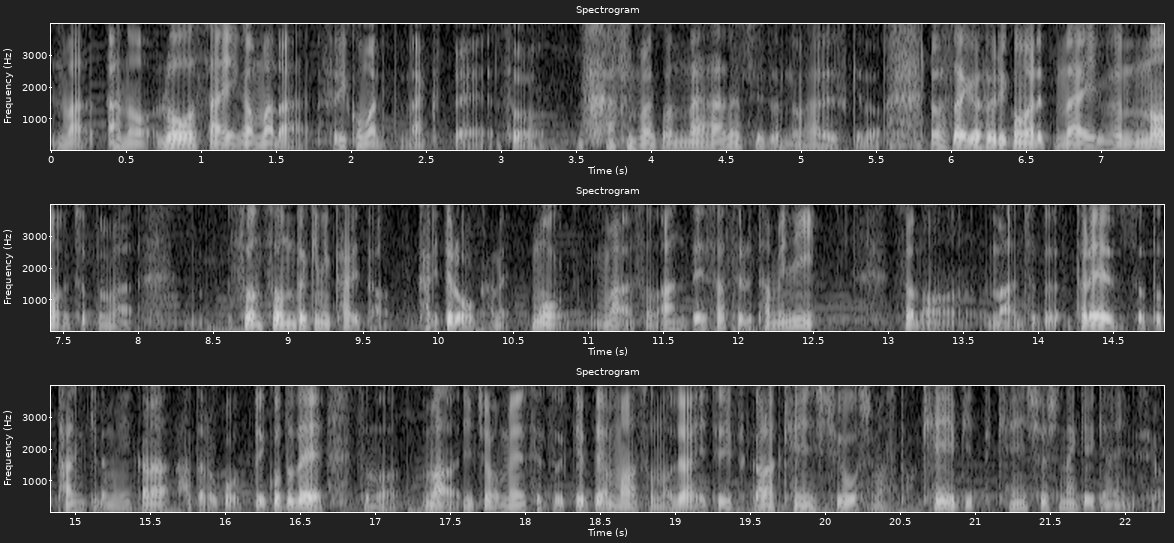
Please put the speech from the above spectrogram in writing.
まあ、あの労災がまだ振り込まれてなくて。そう。あんまこんな話するのはあれですけど労災が振り込まれてない分のちょっとまあそその時に借りた借りてるお金もまあその安定させるためにそのまあちょっととりあえずちょっと短期でもいいから働こうっていうことでそのまあ一応面接受けてまあそのじゃあいついつから研修をしますと。警備って研修しなきゃいけないんですよ。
